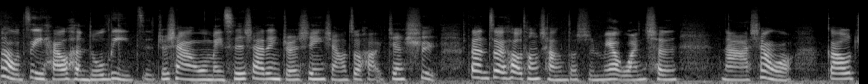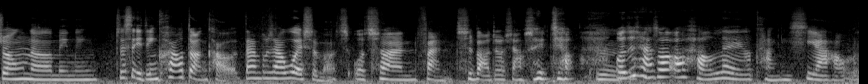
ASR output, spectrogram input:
那我自己还有很多例子，就像我每次下定决心想要做好一件事，但最后通常都是没有完成。那像我。高中呢，明明就是已经快要断考了，但不知道为什么，我吃完饭吃饱就想睡觉。我就想说，哦，好累，我躺一下好了，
